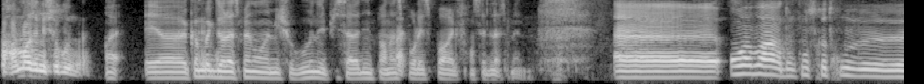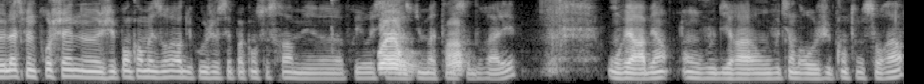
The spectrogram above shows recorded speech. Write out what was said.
Apparemment, j'ai mis Shogun, ouais. ouais. Et euh, comeback de la semaine, on a mis Shogun. Et puis Saladin Parnasse pour l'espoir et le français de la semaine. on va voir, donc on se retrouve la semaine prochaine. J'ai pas encore mes horaires, du coup je sais pas quand ce sera, mais a priori c'est ouais, du matin, ça devrait aller. On verra bien, on vous dira, on vous tiendra au jus quand on saura.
